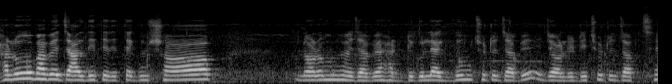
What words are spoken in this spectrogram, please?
ভালোভাবে জাল দিতে দিতে একদম সব নরম হয়ে যাবে হাড্ডিগুলো একদম ছুটে যাবে যে অলরেডি ছুটে যাচ্ছে।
